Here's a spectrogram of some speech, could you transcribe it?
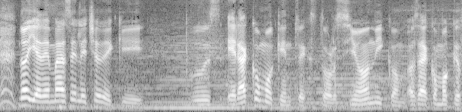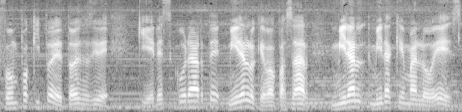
no, y además el hecho de que, pues, era como que entre extorsión y, con, o sea, como que fue un poquito de todo eso, así de, ¿quieres curarte? Mira lo que va a pasar, mira, mira qué malo es,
